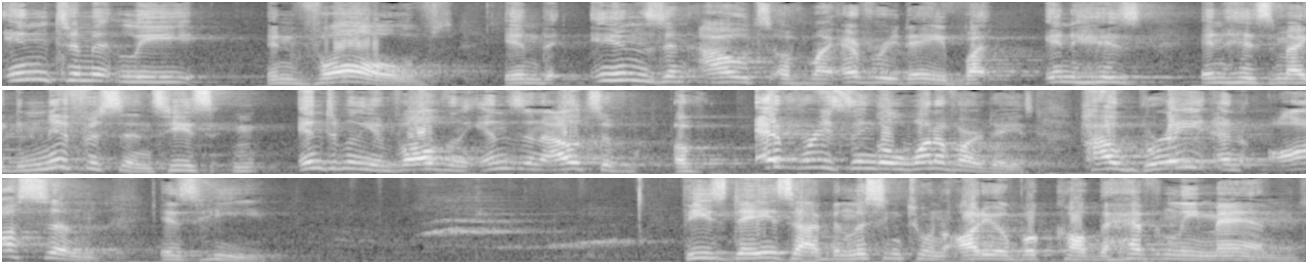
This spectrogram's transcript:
intimately involved in the ins and outs of my everyday, but in his, in his magnificence, he's intimately involved in the ins and outs of, of every single one of our days. How great and awesome is he! These days, I've been listening to an audiobook called The Heavenly Man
